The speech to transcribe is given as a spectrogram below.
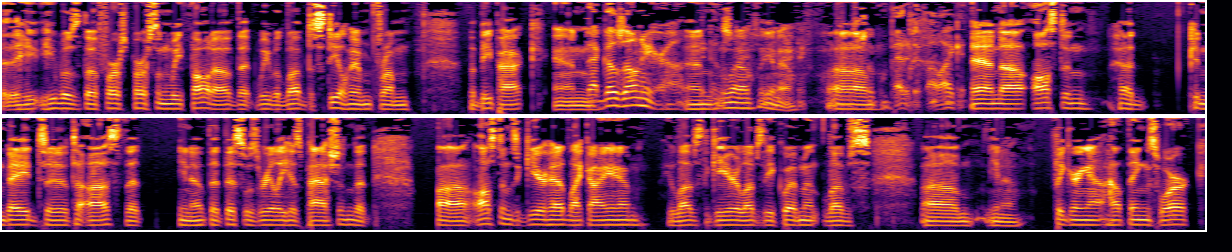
he he was the first person we thought of that we would love to steal him from the BPAC and That goes on here, huh? and well, you know, so um, competitive. I like it. and uh, Austin had conveyed to to us that you know that this was really his passion. That uh, Austin's a gearhead like I am. He loves the gear, loves the equipment, loves um, you know figuring out how things work.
